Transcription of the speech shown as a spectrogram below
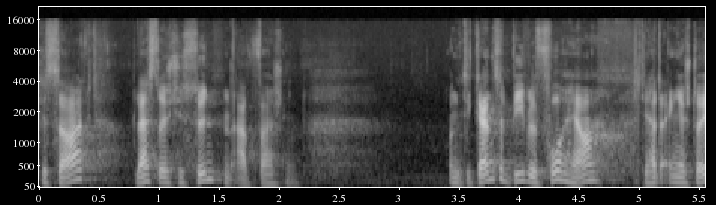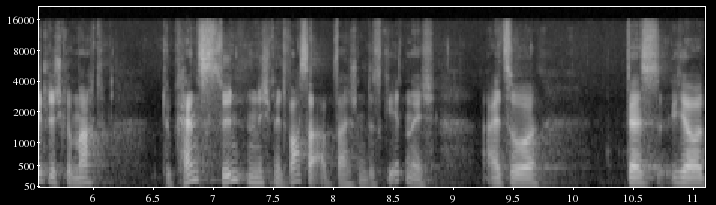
gesagt, lasst euch die Sünden abwaschen. Und die ganze Bibel vorher, die hat eigentlich deutlich gemacht, Du kannst Sünden nicht mit Wasser abwaschen, das geht nicht. Also das hier,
